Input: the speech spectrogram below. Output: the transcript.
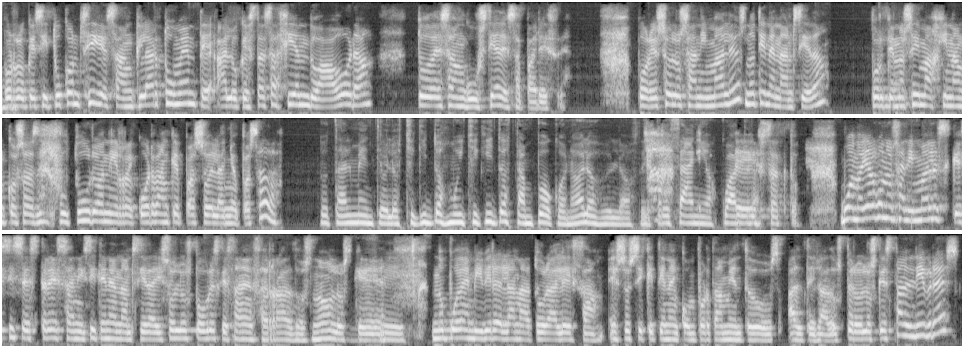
Por lo que si tú consigues anclar tu mente a lo que estás haciendo ahora, toda esa angustia desaparece. Por eso los animales no tienen ansiedad, porque no se imaginan cosas del futuro ni recuerdan qué pasó el año pasado. Totalmente, o los chiquitos muy chiquitos tampoco, ¿no? Los, los de tres años, cuatro. Exacto. Bueno, hay algunos animales que sí se estresan y sí tienen ansiedad y son los pobres que están encerrados, ¿no? Los que no pueden vivir en la naturaleza. Eso sí que tienen comportamientos alterados. Pero los que están libres,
